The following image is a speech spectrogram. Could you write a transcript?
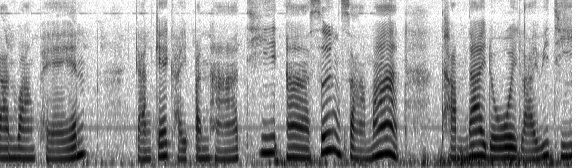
การวางแผน การแก้ไขปัญหาที่อาซึ่งสามารถทำได้โดยหลายวิธี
